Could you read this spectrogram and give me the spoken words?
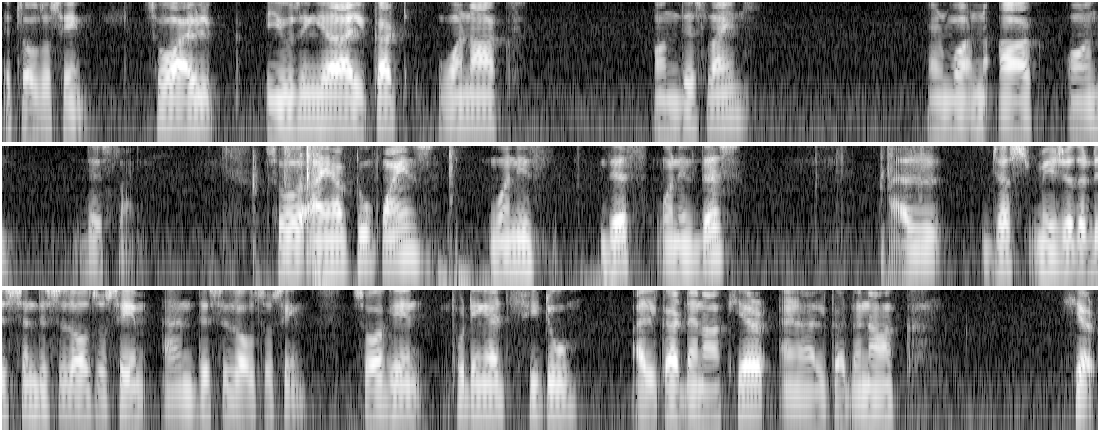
it's also same. So I will using here I'll cut one arc on this line and one arc on this line. So I have two points. One is this one is this I'll just measure the distance. This is also same and this is also same. So again putting at C2 I'll cut an arc here and I'll cut an arc here.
